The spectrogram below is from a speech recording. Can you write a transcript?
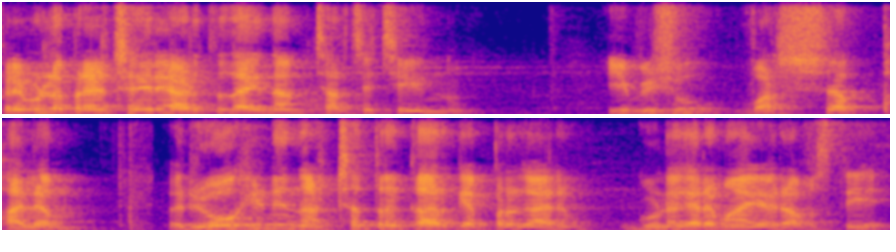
പ്രിയമുള്ള പ്രേക്ഷകരെ അടുത്തതായി നാം ചർച്ച ചെയ്യുന്നു. ഈ വിഷു വർഷഫലം രോഹിണി നക്ഷത്രക്കാർക്ക് എപ്രകാരം ഗുണകരമായ ഒരവസ്ഥയെ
